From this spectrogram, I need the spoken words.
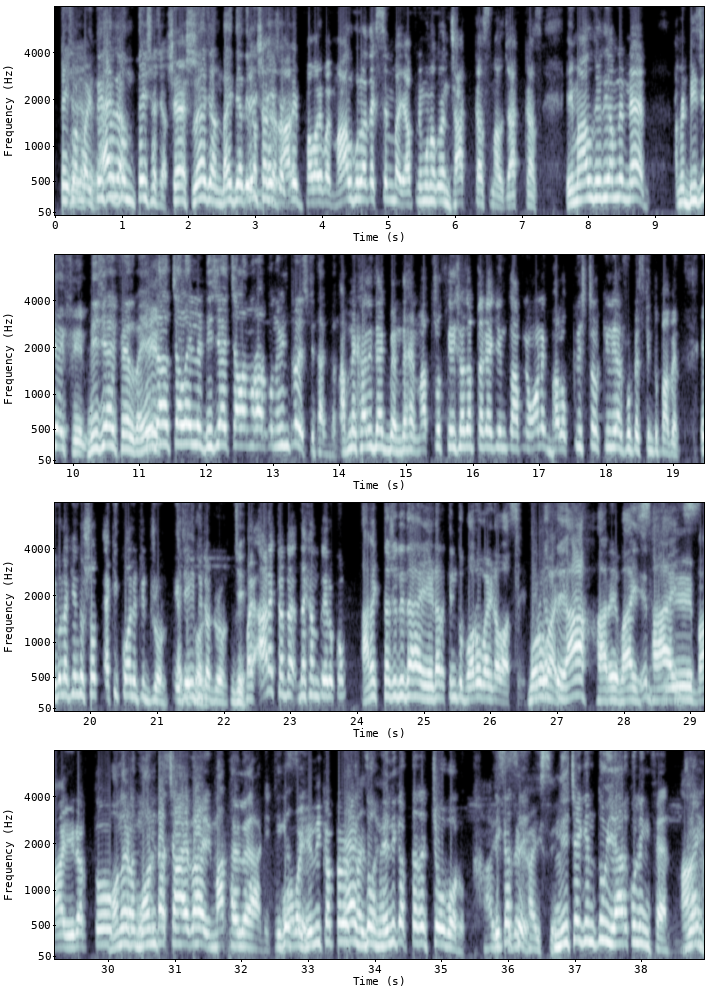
মালগুলা ভাই, হাজার টাকা। 23,000? একদম তেইশ হাজার। শেষ। লয়ে যান ভাই দিয়ে দিলাম। হাজার। 23,000 আরে বাবারে ভাই মালগুলা দেখছেন ভাই আপনি মনে করেন ঝাক্কাস মাল ঝাক্কাস। এই মাল যদি আপনি নেন আপনি ডিজিআই ফেল ডিজিআই ফেল ভাই। এটা চালাইলে ডিজিআই চালানোর আর কোনো ইন্টারেস্টই থাকবে না। আপনি খালি দেখবেন দেখেন মাত্র তেইশ হাজার টাকায় কিন্তু আপনি অনেক ভালো ক্রিস্টাল ক্লিয়ার ফুটেজ কিন্তু পাবেন। এগুলা কিন্তু সব একই কোয়ালিটির ড্রোন এই যে এই দুটা ড্রোন ভাই আরেকটা দেখান তো এরকম। আরেকটা যদি দেখাই এটার কিন্তু বড় ভাইটাও আছে। বড় ভাই। আহ আরে ভাই ভাই এটার তো মনে মনটা চায় ভাই মাথায় লয়ে আটি ঠিক আছে? হেলিকপ্টারের একদম হেলিকপ্টারের চেয়েও বড়। ঠিক আছে? নিচে কিন্তু এয়ার কুলিং ফ্যান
